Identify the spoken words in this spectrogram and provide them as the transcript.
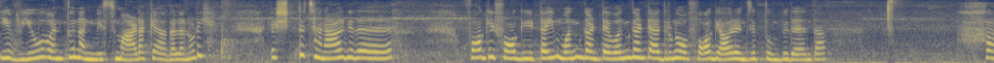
ಈ ವ್ಯೂ ಅಂತೂ ನಾನು ಮಿಸ್ ಮಾಡೋಕ್ಕೆ ಆಗಲ್ಲ ನೋಡಿ. ಎಷ್ಟು ಚೆನ್ನಾಗಿದೆ. ಫಾಗಿ ಫಾಗಿ ಟೈಮ್ ಒಂದು ಗಂಟೆ ಒಂದು ಗಂಟೆ ಆದ್ರೂ ಫಾಗ್ ಯಾವ ರೇಂಜಿಗೆ ತುಂಬಿದೆ ಅಂತ. ಹಾ.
